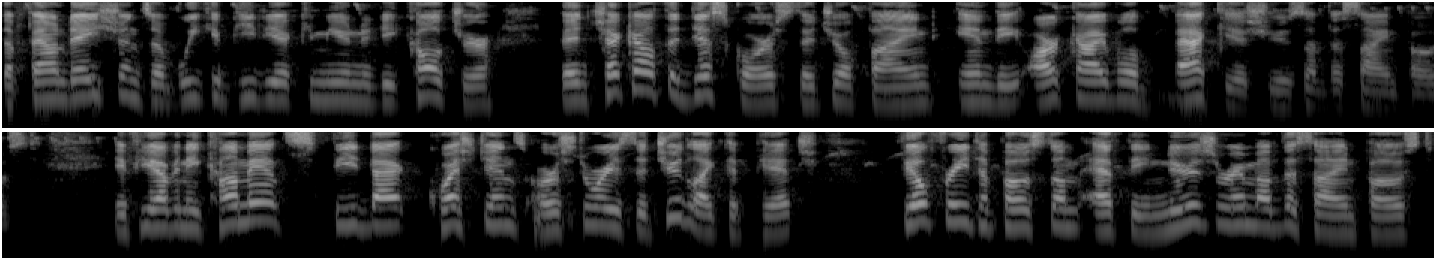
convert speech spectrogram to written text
the foundations of Wikipedia community culture, then check out the discourse that you'll find in the archival back issues of the Signpost. If you have any comments, feedback, questions, or stories that you'd like to pitch, feel free to post them at the newsroom of the Signpost.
